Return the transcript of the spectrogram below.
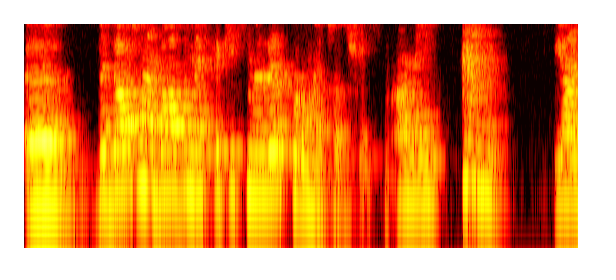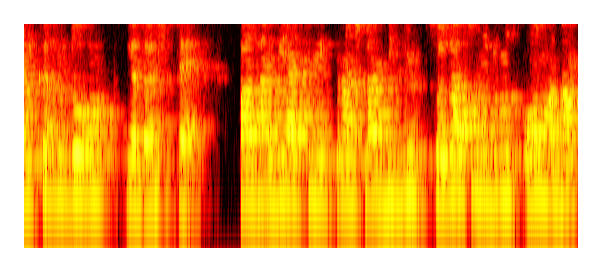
E, ve daha sonra bazı mesleki sınırları korumaya çalışıyorsun. Örneğin yani kadın doğum ya da işte bazen diğer klinik branşlar bizim sözel sonucumuz olmadan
